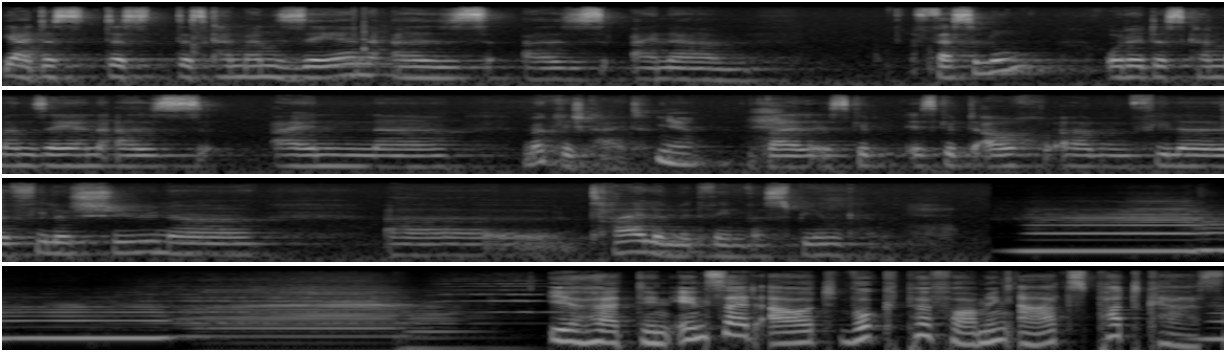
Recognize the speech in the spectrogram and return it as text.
ja, das, das, das kann man sehen als, als eine Fesselung oder das kann man sehen als eine Möglichkeit. Ja. Weil es gibt, es gibt auch ähm, viele, viele schöne äh, Teile, mit wem was spielen kann. Ihr hört den Inside Out WUK Performing Arts Podcast.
